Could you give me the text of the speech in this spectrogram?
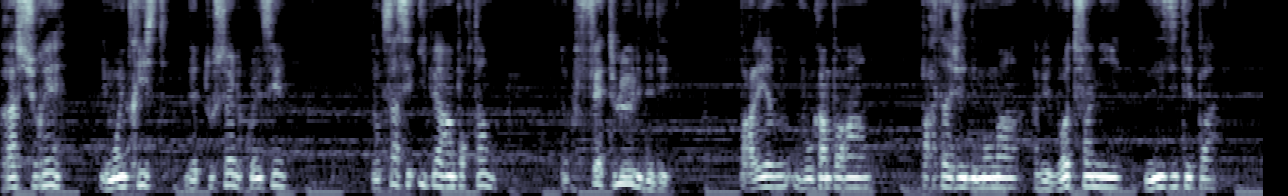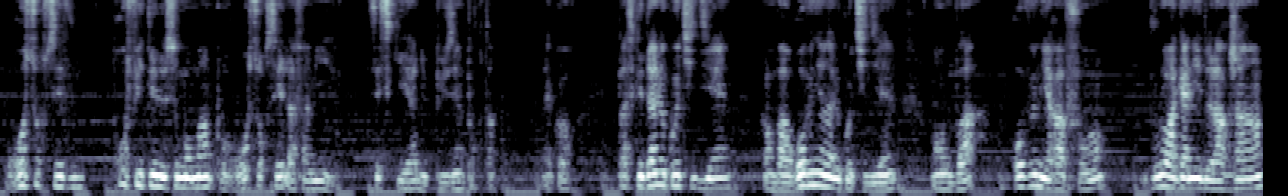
rassurés et moins tristes d'être tout seuls, coincés. Donc ça c'est hyper important. Donc faites-le les dédés. Parlez à vos grands-parents, partagez des moments avec votre famille, n'hésitez pas. Ressourcez-vous, profitez de ce moment pour ressourcer la famille. C'est ce qu'il y a de plus important. D'accord? Parce que dans le quotidien, quand on va revenir dans le quotidien, on va revenir à fond, vouloir gagner de l'argent,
